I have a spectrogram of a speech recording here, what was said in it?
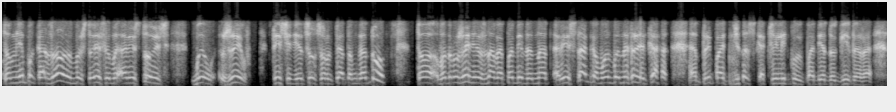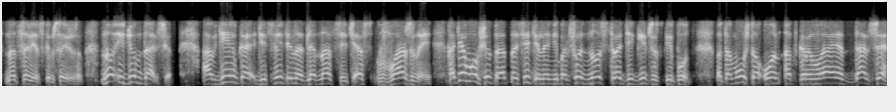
то мне показалось бы, что если бы Арестович был жив 1945 году, то водружение Знамя Победы над Рейхстагом он бы наверняка преподнес как великую победу Гитлера над Советским Союзом. Но идем дальше. Авдеевка действительно для нас сейчас важный, хотя, в общем-то, относительно небольшой, но стратегический пункт, потому что он открывает дальше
